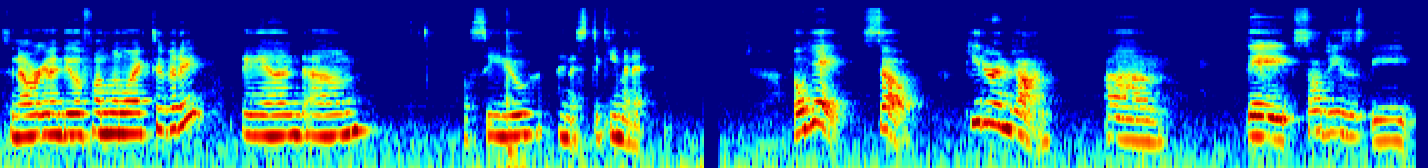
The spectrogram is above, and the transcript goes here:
so now we're gonna do a fun little activity and um, I'll see you in a sticky minute. Okay, so Peter and John, um, they saw Jesus be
